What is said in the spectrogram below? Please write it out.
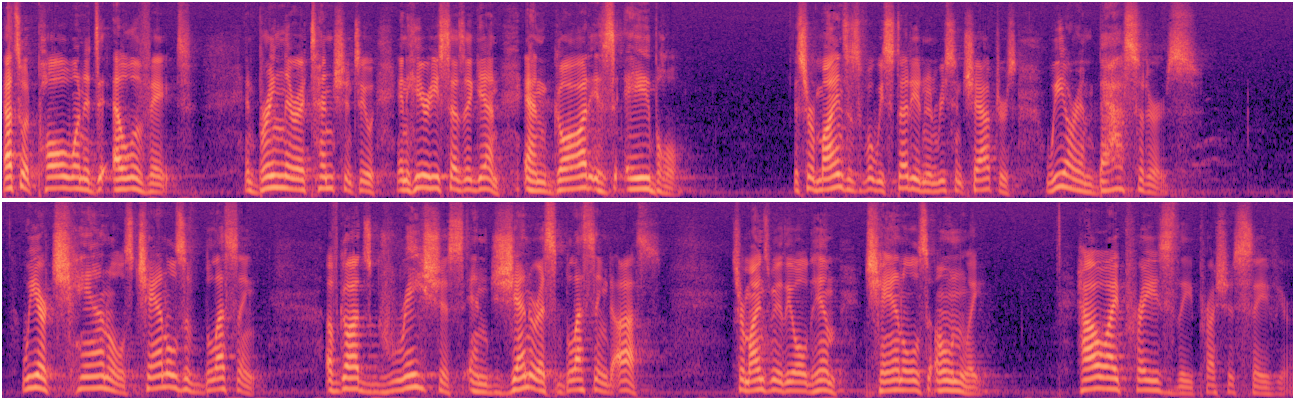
That's what Paul wanted to elevate and bring their attention to. And here he says again, and God is able. This reminds us of what we studied in recent chapters. We are ambassadors. We are channels, channels of blessing, of God's gracious and generous blessing to us. This reminds me of the old hymn, Channels Only. How I praise thee, precious Savior,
